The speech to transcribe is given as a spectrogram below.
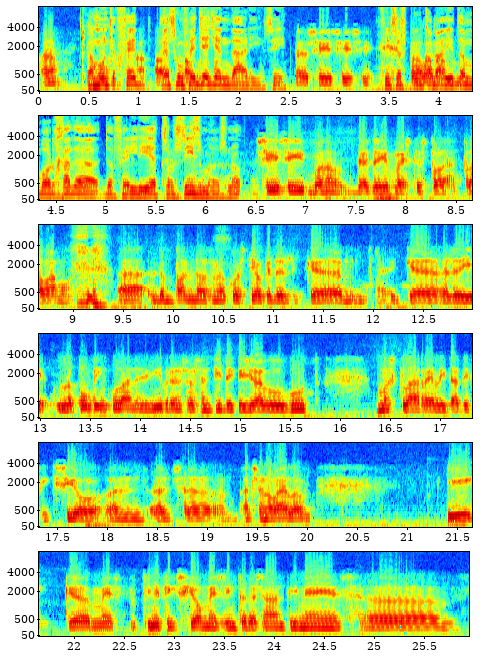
Bueno, Amb un fet, és un fet llegendari, sí. eh, sí, sí, sí. Fins al punt, com ha dit en Borja, de, de fer-li exorcismes, no? Sí, sí, bueno, de dir res estorat, però vamos. Uh, tampoc no és una qüestió que, que, que... És a dir, la puc vincular en el llibre en el sentit de que jo he volgut mesclar realitat i ficció en, en, sa, en sa novel·la i que més, quina ficció més interessant i més, eh, més,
